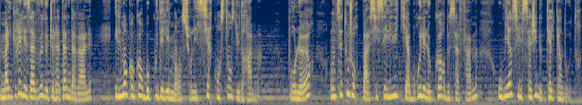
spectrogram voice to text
Malgré les aveux de Jonathan Daval, il manque encore beaucoup d'éléments sur les circonstances du drame. Pour l'heure, on ne sait toujours pas si c'est lui qui a brûlé le corps de sa femme ou bien s'il s'agit de quelqu'un d'autre.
